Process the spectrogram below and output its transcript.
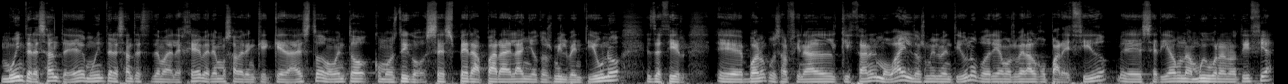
Muy interesante, ¿eh? Muy interesante este tema de LG, veremos a ver en qué queda esto. De momento, como os digo, se espera para el año 2021, es decir, eh, bueno, pues al final quizá en el mobile 2021 podríamos ver algo parecido, eh, sería una muy buena noticia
